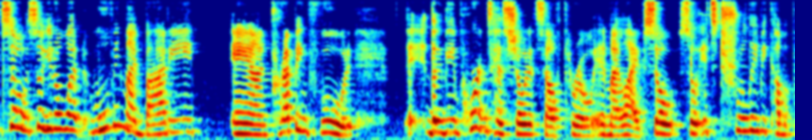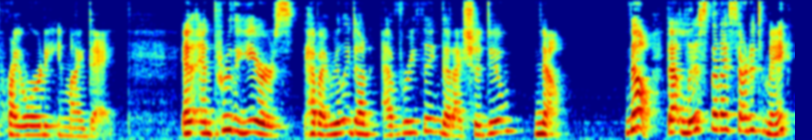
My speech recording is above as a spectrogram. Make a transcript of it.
So, so you know what? Moving my body and prepping food, the, the importance has shown itself through in my life. So, so it's truly become a priority in my day. And, and through the years, have I really done everything that I should do? No. No. That list that I started to make,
